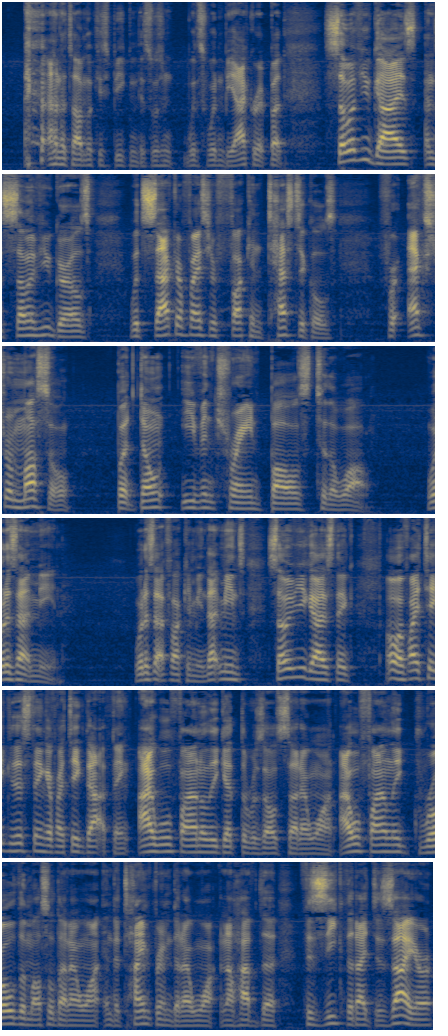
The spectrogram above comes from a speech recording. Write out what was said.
anatomically speaking, this wasn't this wouldn't be accurate, but some of you guys and some of you girls would sacrifice your fucking testicles for extra muscle, but don't even train balls to the wall. What does that mean? What does that fucking mean? That means some of you guys think, oh, if I take this thing, if I take that thing, I will finally get the results that I want. I will finally grow the muscle that I want in the time frame that I want, and I'll have the physique that I desire,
